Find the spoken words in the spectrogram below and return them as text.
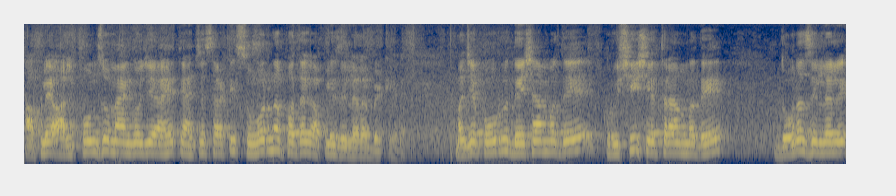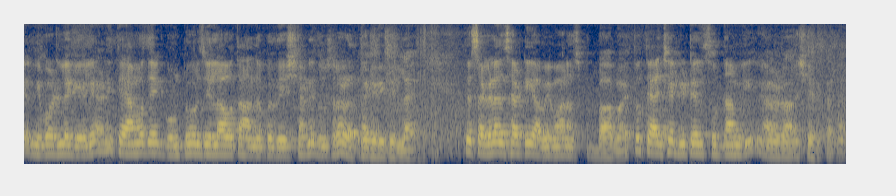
आपले अल्फोन्सो मँगो जे आहे त्यांच्यासाठी सुवर्ण पदक आपल्या जिल्ह्याला भेटलेलं आहे. म्हणजे पूर्ण देशामध्ये कृषी क्षेत्रांमध्ये दोनच जिल्हे निवडले गेले आणि त्यामध्ये एक गुंटूर जिल्हा होता आंध्र प्रदेश आणि दुसरा रत्नागिरी जिल्हा आहे. ते सगळ्यांसाठी अभिमानास्पद बाब आहे. तो त्यांचे डिटेल्ससुद्धा मी शेअर करणार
